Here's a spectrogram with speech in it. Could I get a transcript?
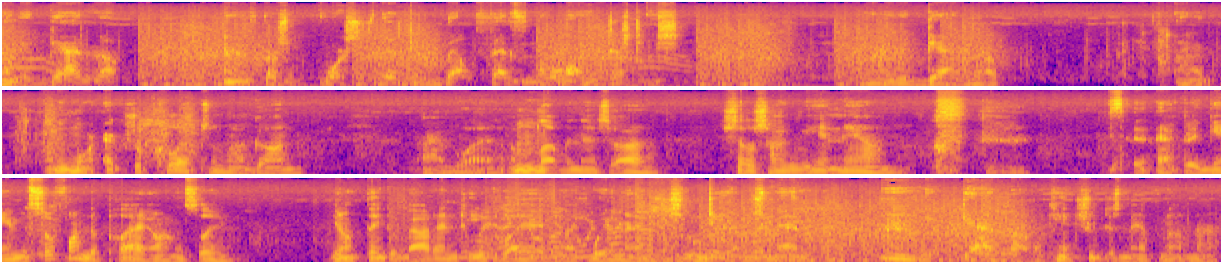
I'm get gathered up. Special forces that be belt fed from a long distance. I get gathered up. Alright, I need more extra clips in my gun. Alright, boy, I'm loving this uh, Shell Shock Vietnam. it's an epic game. It's so fun to play, honestly. You don't think about it until you play it. You're like, wait a minute, some DMs, man. Get gathered up. I can't shoot this man for nothing. Right?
